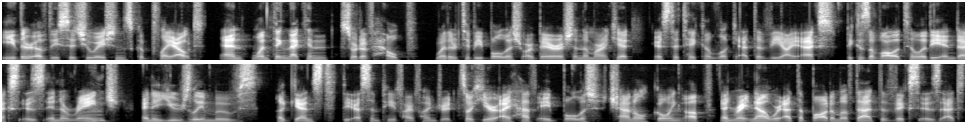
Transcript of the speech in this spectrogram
Either of these situations could play out. And one thing that can sort of help whether to be bullish or bearish in the market is to take a look at the VIX because the volatility index is in a range and it usually moves against the S&P 500. So here I have a bullish channel going up and right now we're at the bottom of that. The VIX is at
